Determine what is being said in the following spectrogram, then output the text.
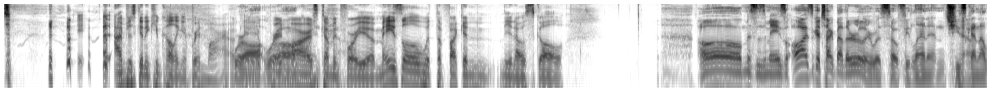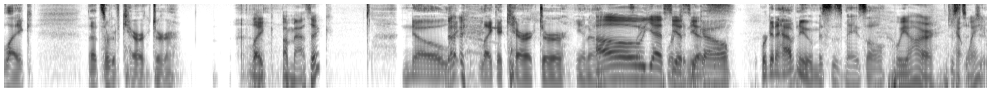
I'm just gonna keep calling it Bryn Mawr. Okay? We're all- we're Bryn going to coming for you. Maisel with the fucking you know skull. Oh, Mrs. Maisel. Oh, I was going to talk about that earlier with Sophie Lennon. She's Yeah. kind of like that sort of character. Uh, like a magic. No, like like a character, you know. Oh, like, yes, where yes, can you go? We're gonna have new Mrs. Maisel. We are. Just Can't wait.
